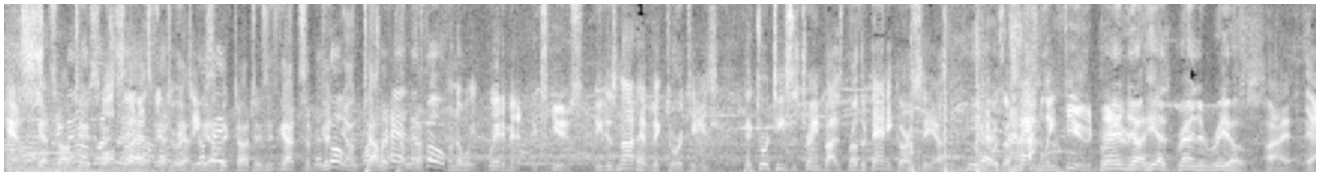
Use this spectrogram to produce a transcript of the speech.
Yes. Yes, Ortiz Also has Victor yeah, Ortiz. Yeah, Victor Ortiz. He's got some Let's good go. young Watch talent hand. coming Let's up. go. Oh, no, wait, wait a minute. Excuse. He does not have Victor Ortiz. Victor Ortiz is trained by his brother Danny Garcia. He There has- was a family feud. there. Brandon, he has Brandon Rios. All right, yeah,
